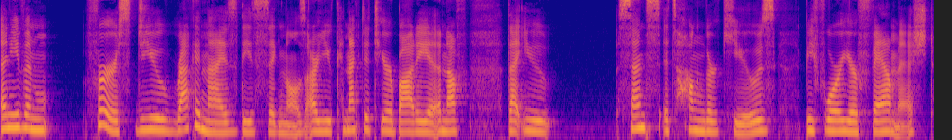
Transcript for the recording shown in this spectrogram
And even first, do you recognize these signals? Are you connected to your body enough that you sense its hunger cues before you're famished?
